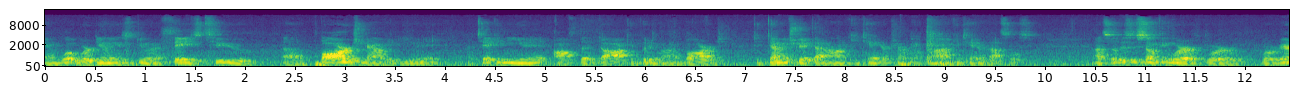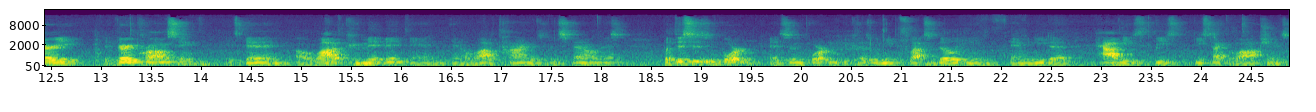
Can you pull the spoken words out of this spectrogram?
And what we're doing is doing a phase two uh, barge mounted unit, uh, taking the unit off the dock and putting it on a barge demonstrate that on container terminal, uh, container vessels. Uh, so this is something we're, we're, we're very, very promising. It's been a lot of commitment and, and a lot of time that's been spent on this. But this is important. It's important because we need flexibility and, and we need to have these, these, these type of options.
